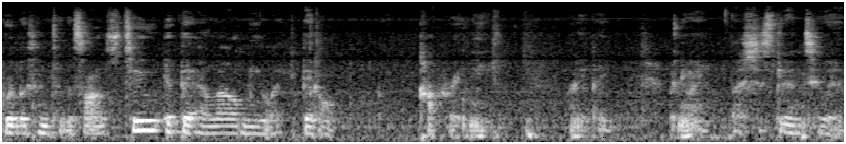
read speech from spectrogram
we're listening to the songs too if they allow me, like, they don't copyright me or anything. But anyway, let's just get into it.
